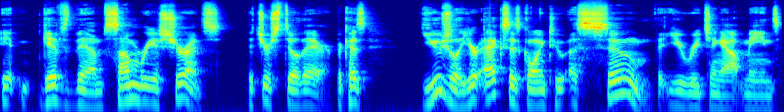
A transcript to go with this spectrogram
it gives them some reassurance that you're still there because usually your ex is going to assume that you reaching out means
